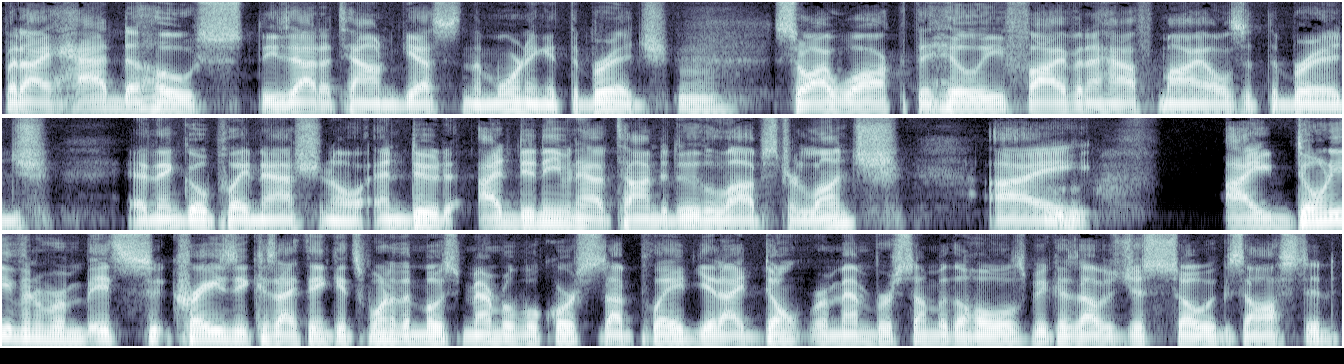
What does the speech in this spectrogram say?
But I had to host these out of town guests in the morning at the bridge, hmm. so I walked the hilly five and a half miles at the bridge and then go play national. And dude, I didn't even have time to do the lobster lunch. I I don't even rem- it's crazy because I think it's one of the most memorable courses I've played, yet I don't remember some of the holes because I was just so exhausted.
